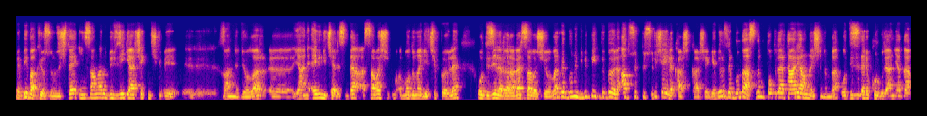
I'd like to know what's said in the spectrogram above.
Bir bakıyorsunuz işte insanlar o diziyi gerçekmiş gibi e, zannediyorlar. E, yani evin içerisinde savaş moduna geçip böyle o diziyle beraber savaşıyorlar ve bunun gibi bir, bir böyle absürt bir sürü şeyle karşı karşıya geliyoruz ve bunda aslında bu popüler tarih anlayışının da o dizileri kurgulayan ya da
